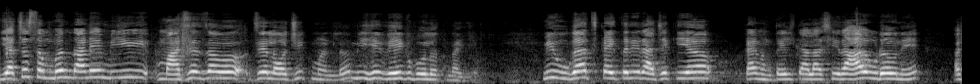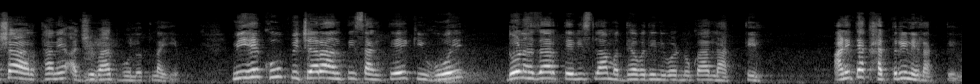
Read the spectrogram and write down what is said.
याच्या संबंधाने मी माझे जे लॉजिक म्हणलं मी हे वेग बोलत नाहीये. मी उगाच काहीतरी राजकीय काय म्हणता येईल त्याला अशी राळ उडवणे अशा अर्थाने अजिबात बोलत नाहीये. मी हे खूप विचारांती सांगते की होय दोन हजार तेवीसला मध्यावधी निवडणुका लागतील. आणि त्या खात्रीने लागतील.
